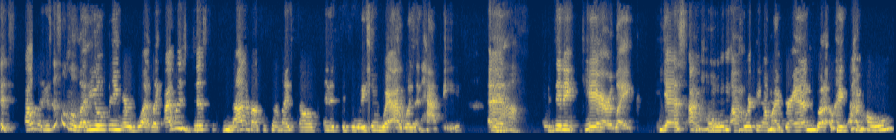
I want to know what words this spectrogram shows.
it's I was like, is this a millennial thing or what? Like I was just not about to put myself in a situation where I wasn't happy. And yeah. I didn't care like yes, I'm home. I'm working on my brand, but like I'm home.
